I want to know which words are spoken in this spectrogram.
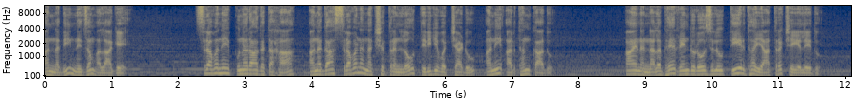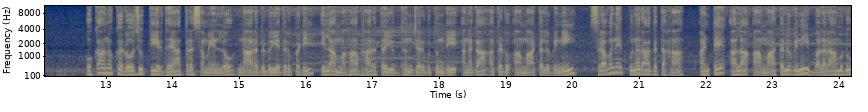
అన్నది నిజం అలాగే. శ్రవణే పునరాగత అనగా శ్రవణ నక్షత్రంలో తిరిగి వచ్చాడు అని అర్థం కాదు. ఆయన నలభై రెండు రోజులు తీర్థయాత్ర చేయలేదు. ఒకానొక రోజు తీర్థయాత్ర సమయంలో నారదుడు ఎదురుపడి ఇలా మహాభారత యుద్ధం జరుగుతుంది అనగా అతడు ఆ మాటలు విని శ్రవణే పునరాగత అంటే అలా ఆ మాటలు విని బలరాముడు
